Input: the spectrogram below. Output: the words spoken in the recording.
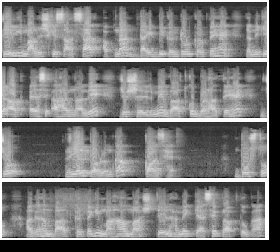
तेल की मालिश के साथ साथ अपना डाइट भी कंट्रोल करते हैं, यानी कि आप ऐसे आहार ना लें जो शरीर में वात को बढ़ाते हैं, जो रियल प्रॉब्लम का कॉज है। दोस्तों, अगर हम बात करते हैं कि महामाश तेल हमें कैसे प्राप्त होगा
